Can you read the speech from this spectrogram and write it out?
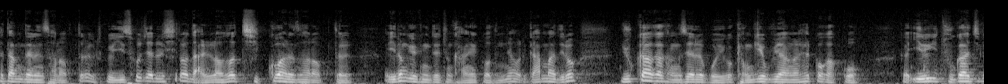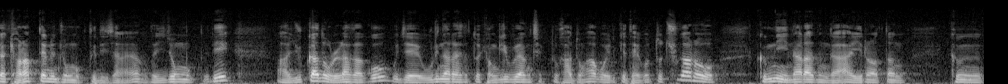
해당되는 산업들 그리고 이 소재를 실어 날라서 직구하는 산업들 이런 게 굉장히 좀 강했거든요. 그러니까 한마디로 유가가 강세를 보이고 경기 부양을 할 것 같고 그러니까 이두 가지가 결합되는 종목들이잖아요. 그래서 이 종목들이 아, 유가도 올라가고 이제 우리나라에서 또 경기 부양책도 가동하고 이렇게 되고 또 추가로 금리 인하라든가 이런 어떤 그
